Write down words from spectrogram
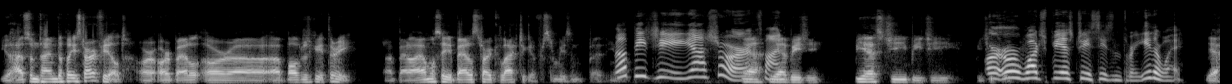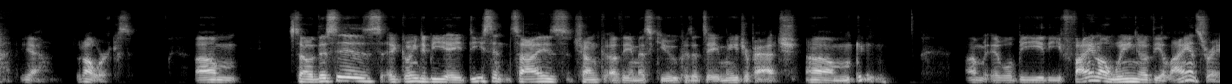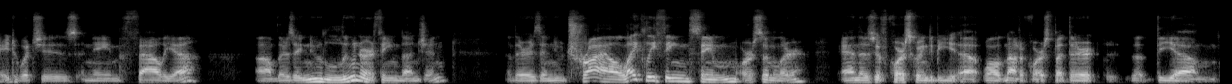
you'll have some time to play starfield or or battle or uh, uh baldur's gate 3 uh, battle, i almost say battlestar galactica for some reason but you know, Oh, BG. Yeah, sure. yeah, fine. yeah bg bsg bg, BG or, or watch BSG season three. Either way. yeah, yeah, it all works. Um, so this is going to be a decent size chunk of the MSQ because it's a major patch. Um, um, it will be the final wing of the Alliance raid, which is named Thaleia. Um, there's a new lunar themed dungeon. There is a new trial, likely themed same or similar, and there's of course going to be uh, well, not of course, but there the the um,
